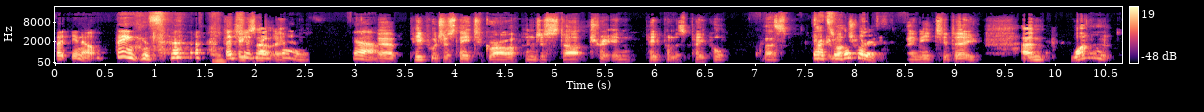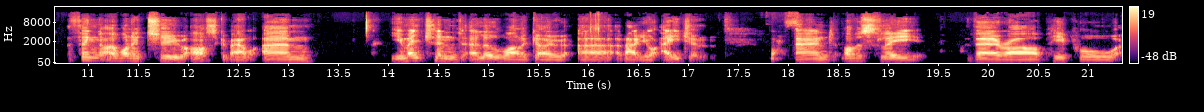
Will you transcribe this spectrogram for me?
but you know, things that should Exactly. make sense. Yeah. Yeah, people just need to grow up and just start treating people as people. That's That's pretty much what they need to do. Um, one thing I wanted to ask about, um, you mentioned a little while ago uh, about your agent, Yes. and obviously there are people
